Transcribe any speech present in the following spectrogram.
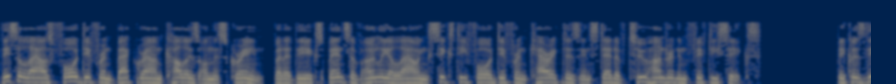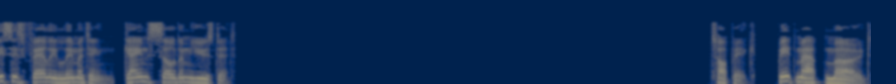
This allows four different background colors on the screen, but at the expense of only allowing 64 different characters instead of 256. Because this is fairly limiting, games seldom used it. Topic: Bitmap mode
